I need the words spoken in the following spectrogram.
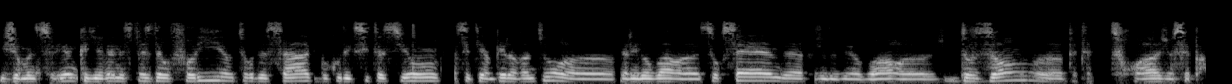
Et je me souviens qu'il y avait une espèce d'euphorie autour de ça, beaucoup d'excitation. C'était un peu l'aventure euh, d'aller le voir sur scène. Je devais avoir deux ans, peut-être trois, je sais pas.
